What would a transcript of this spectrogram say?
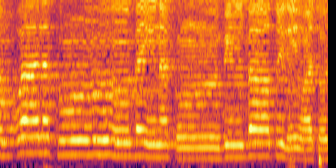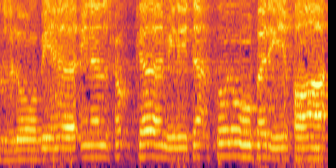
أموالكم بينكم بالباطل وتدلوا بها إلى الحكام لتأكلوا فريقاً.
